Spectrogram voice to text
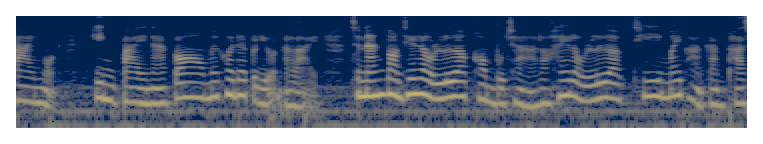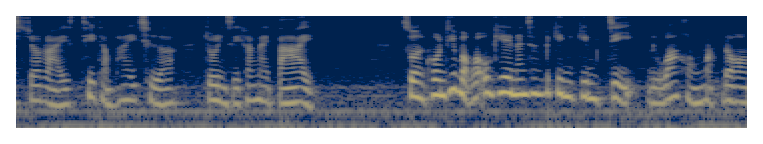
ตายหมด กินไปนะก็ไม่ค่อยได้ประโยชน์อะไร ฉะนั้นตอนที่เราเลือกคอมบูชา เราให้เราเลือกที่ไม่ผ่านการ pasteurize ที่ทำให้เชื้อจุลินทรีย์ข้างในตายส่วนคนที่บอกว่าโอเค นั้นฉันไปกินกิมจิ หรือว่าของหมักดอง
